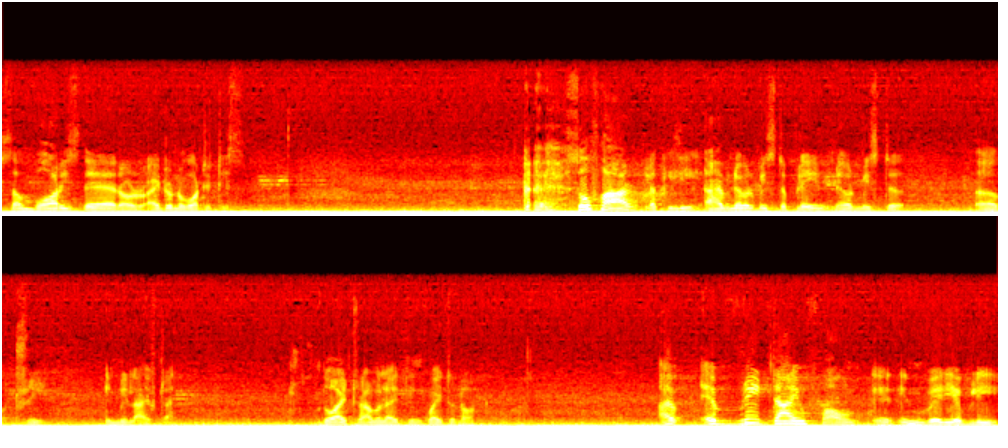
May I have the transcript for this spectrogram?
some war is there or I don't know what it is. so far, luckily, I have never missed a plane, never missed a, a train in my lifetime. Though I travel, I think, quite a lot. I've every time found invariably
